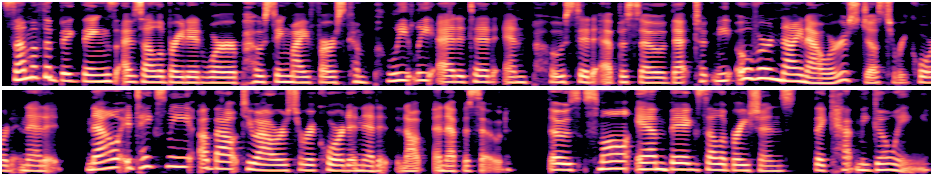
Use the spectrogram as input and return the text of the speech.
Some of the big things I've celebrated were posting my first completely edited and posted episode that took me over nine hours just to record and edit. Now it takes me about two hours to record and edit an episode. Those small and big celebrations, they kept me going.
